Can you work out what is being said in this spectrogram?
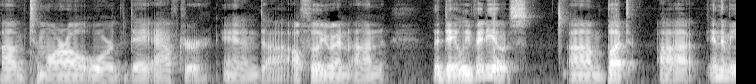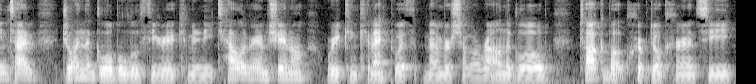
um, tomorrow or the day after, and uh, I'll fill you in on the daily videos. Um, but uh, in the meantime, join the Global Leutheria Community Telegram channel where you can connect with members from around the globe, talk about cryptocurrency,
